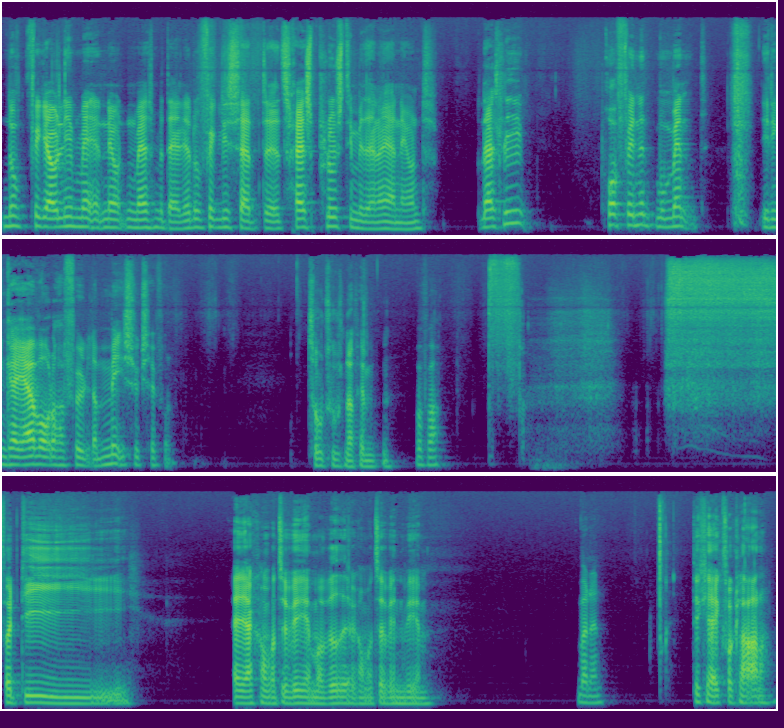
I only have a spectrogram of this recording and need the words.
nu fik jeg jo lige med, nævnt en masse medaljer. Du fik lige sat uh, 60 plus de medaljer, jeg nævnte. Lad os lige prøve at finde et moment i din karriere, hvor du har følt dig mest succesfuld. 2015. Hvorfor? Fordi at jeg kommer til VM og ved, at jeg kommer til at vinde VM. Hvordan? Det kan jeg ikke forklare dig,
